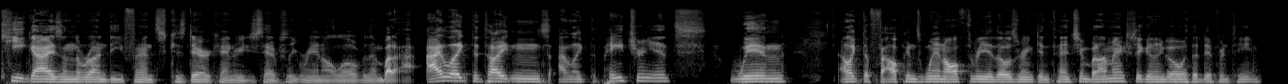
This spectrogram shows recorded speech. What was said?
key guys in the run defense because Derrick Henry just absolutely ran all over them. But I, I, like the Titans. I like the Patriots win. I like the Falcons win. All three of those are in contention, but I'm actually going to go with a different team.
